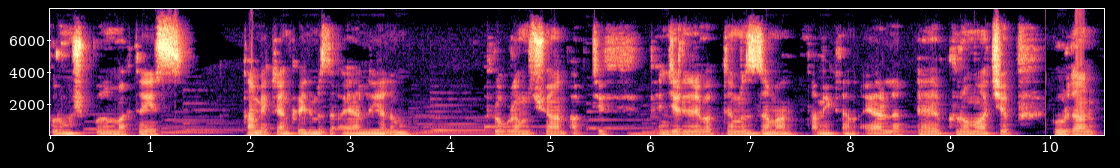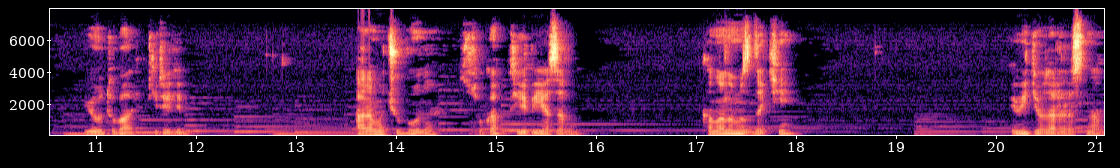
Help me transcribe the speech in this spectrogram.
kurmuş bulunmaktayız. Tam ekran kaydımızı ayarlayalım. Programımız şu an aktif. Pencerelere baktığımız zaman tam ekran ayarlı. Ee, Chrome'u açıp buradan YouTube'a girelim. Arama çubuğuna Sokak TV yazalım. Kanalımızdaki videolar arasından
